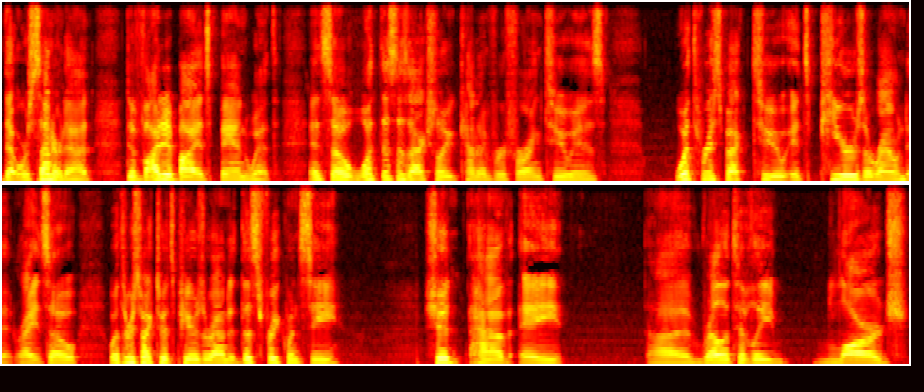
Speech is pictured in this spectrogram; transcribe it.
that we're centered at divided by its bandwidth. And so what this is actually kind of referring to is with respect to its peers around it, right? So with respect to its peers around it, this frequency should have a uh, relatively large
